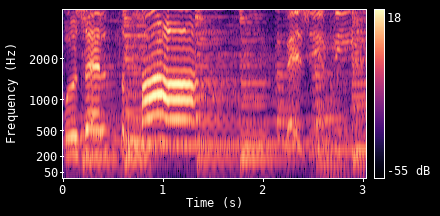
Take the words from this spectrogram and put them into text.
põselt maha pesi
